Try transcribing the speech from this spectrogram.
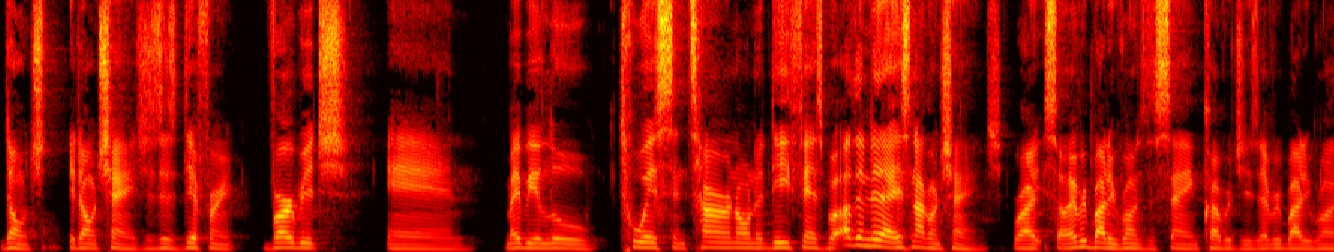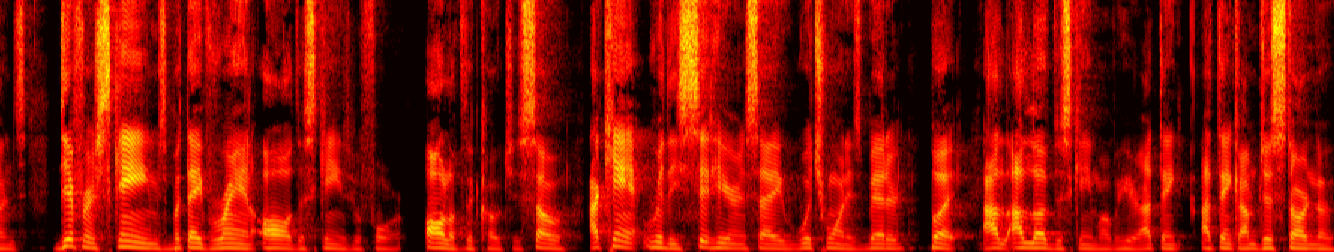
don't it don't change. It's just different verbiage and maybe a little twist and turn on the defense. But other than that, it's not going to change, right? So everybody runs the same coverages. Everybody runs different schemes, but they've ran all the schemes before, all of the coaches. So I can't really sit here and say which one is better. But I, I love the scheme over here. I think I think I'm just starting to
